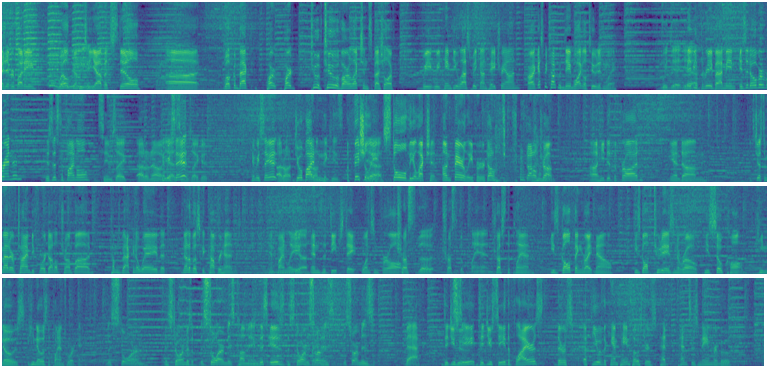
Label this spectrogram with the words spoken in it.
right, everybody. Welcome to. Yeah, but still. Uh, welcome back to part part two of two of our election special. Our, we we came to you last week on Patreon, or I guess we talked with Dave Weigel too, didn't we? We did, yeah. Maybe three, but I mean, is it over, Brandon? Is this the final? It seems like I don't know. Can we say it? Seems like it. Can we say it? I don't. Joe Biden I don't think he's. officially Yeah. stole the election unfairly for Donald from Donald Trump. Uh, he did the fraud, and um, it's just a matter of time before Donald Trump uh, comes back in a way that none of us could comprehend, and finally Yeah. ends the deep state once and for all. Trust the trust the plan. Trust the plan. He's golfing right now. He's golfed two days in a row. He's so calm. He knows. He knows the plan's working. the storm. The storm is a. The storm is coming. This is the storm. the storm Brandon. is the storm is back. Did you soon. see? Did you see the flyers? There's a few of the campaign posters had Pence's name removed,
